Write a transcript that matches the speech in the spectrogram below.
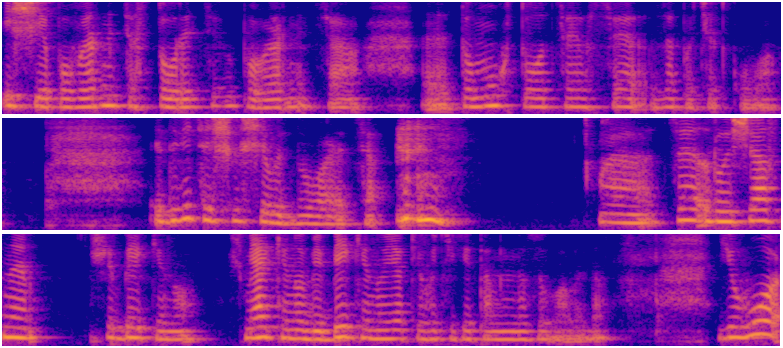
і ще повернеться сторицею, повернеться тому, хто це все започаткував. І дивіться, що ще відбувається. Е, Це злощасне Шебекіно, Шмякіно, Бібекіно, як його тільки там не називали. Да? Його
